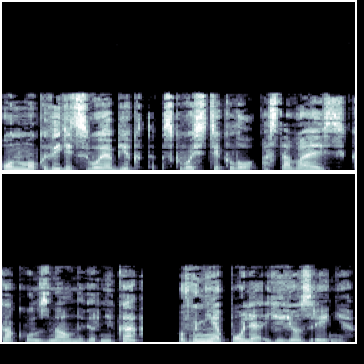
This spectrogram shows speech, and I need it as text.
он мог видеть свой объект сквозь стекло, оставаясь, как он знал наверняка, вне поля ее зрения.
